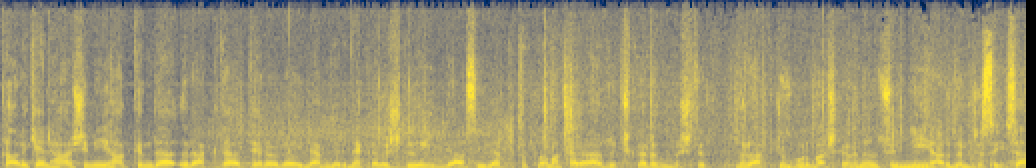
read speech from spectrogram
Tarık El-Haşimi hakkında Irak'ta terör eylemlerine karıştığı iddiasıyla tutuklama kararı çıkarılmıştı. Irak Cumhurbaşkanı'nın Sünni yardımcısı ise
